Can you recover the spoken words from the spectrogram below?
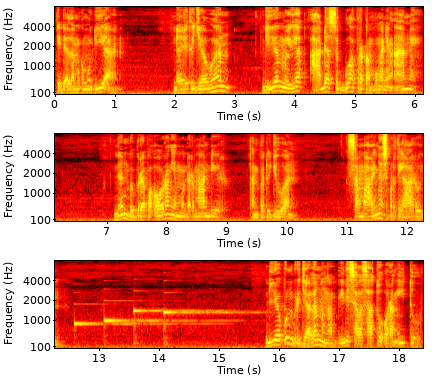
Tidak lama kemudian, dari kejauhan, dia melihat ada sebuah perkampungan yang aneh dan beberapa orang yang mondar-mandir tanpa tujuan. Sama halnya seperti Harun. Dia pun berjalan menghampiri salah satu orang itu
